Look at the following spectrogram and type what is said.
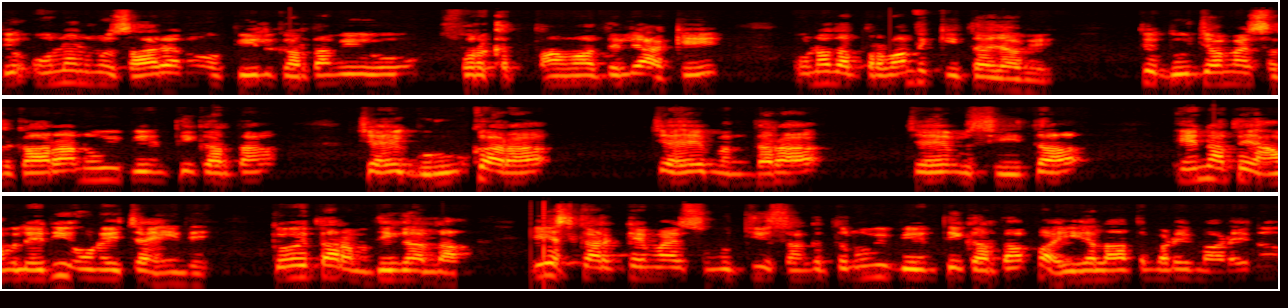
ਤੇ ਉਹਨਾਂ ਨੂੰ ਮੈਂ ਸਾਰਿਆਂ ਨੂੰ ਅਪੀਲ ਕਰਦਾ ਵੀ ਉਹ ਸੁਰੱਖਿਅਤ ਥਾਵਾਂ ਤੇ ਲਿਆ ਕੇ ਉਹਨਾਂ ਦਾ ਪ੍ਰਬੰਧ ਕੀਤਾ ਜਾਵੇ। ਤੇ ਦੂਜਾ ਮੈਂ ਸਰਕਾਰਾਂ ਨੂੰ ਵੀ ਬੇਨਤੀ ਕਰਦਾ, ਚਾਹੇ ਗੁਰੂ ਘਰ ਆ, ਚਾਹੇ ਮੰਦਿਰ ਆ, ਚਾਹੇ ਮਸਜਿਦ ਆ, ਇਹਨਾਂ ਤੇ ਹਮਲੇ ਨਹੀਂ ਹੋਣੇ ਚਾਹੀਦੇ, ਕਿਉਂ ਇਹ ਧਰਮ ਦੀ ਗੱਲ ਆ। ਇਸ ਕਰਕੇ ਮੈਂ ਸਮੁੱਚੀ ਸੰਗਤ ਨੂੰ ਵੀ ਬੇਨਤੀ ਕਰਦਾ, ਭਾਈ ਹਾਲਾਤ ਬੜੇ ਮਾੜੇ ਨਾ,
